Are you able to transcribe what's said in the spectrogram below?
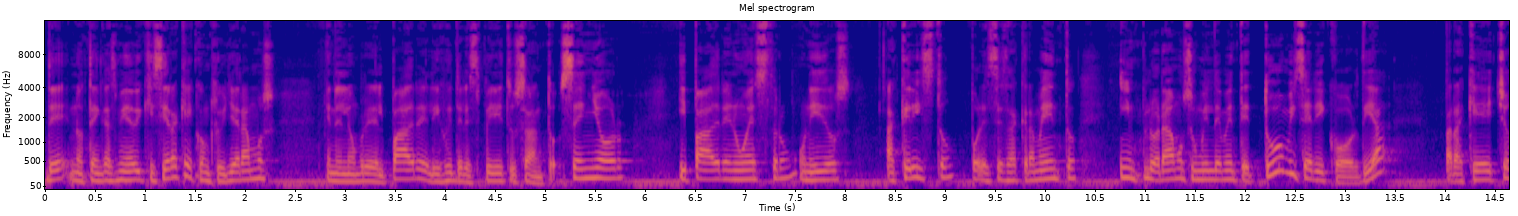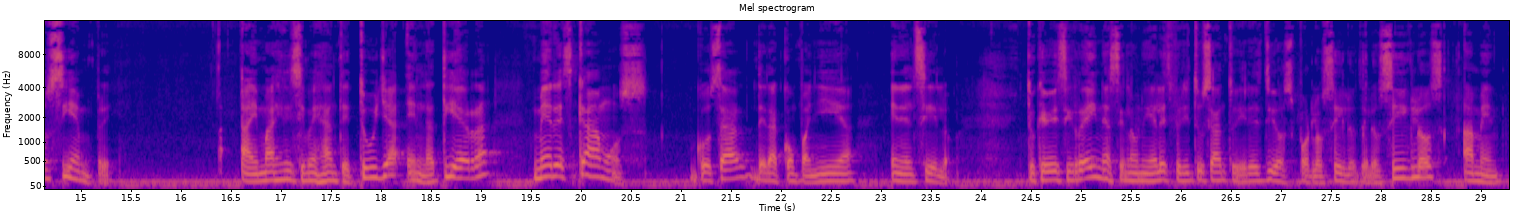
de No tengas miedo y quisiera que concluyéramos en el nombre del Padre, del Hijo y del Espíritu Santo. Señor y Padre nuestro, unidos a Cristo por este sacramento, imploramos humildemente tu misericordia para que hechos siempre a imagen y semejante tuya en la tierra, merezcamos gozar de la compañía en el cielo. Tú que ves y reinas en la unidad del Espíritu Santo y eres Dios por los siglos de los siglos. Amén.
